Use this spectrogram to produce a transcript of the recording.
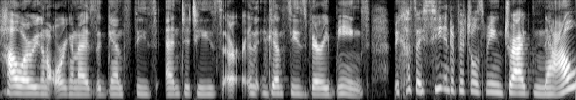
how are we going to organize against these entities or uh, against these very beings? Because I see individuals being dragged now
